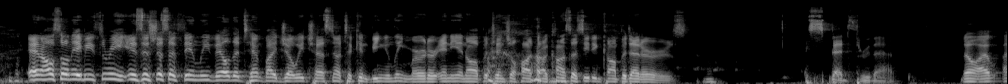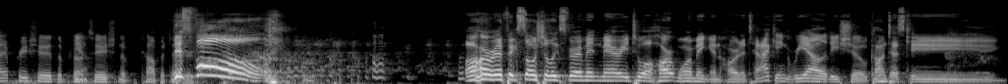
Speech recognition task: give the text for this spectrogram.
and also, maybe three, is this just a thinly veiled attempt by Joey Chestnut to conveniently murder any and all potential hot dog contest eating competitors? I sped through that. No, I, I appreciated the pronunciation of competition. This fall! a horrific social experiment married to a heartwarming and heart attacking reality show, Contest King.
